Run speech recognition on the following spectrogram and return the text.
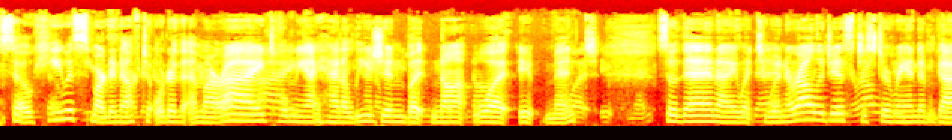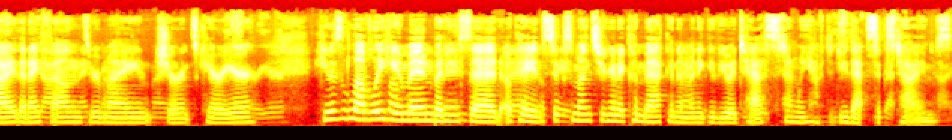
So he was smart enough to order the MRI, told me I had a lesion, but not what it meant. So then I went to a neurologist, just a random guy that I found through my insurance carrier. He was a lovely human, but he said, okay, in six months you're going to come back and I'm going to give you a test, and we have to do that six times.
